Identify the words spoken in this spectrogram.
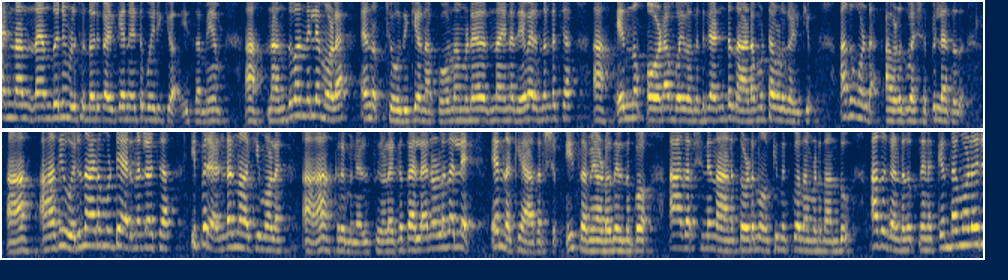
നന്ദുവിനെ വിളിച്ചുകൊണ്ട് അവർ കഴിക്കാനായിട്ട് പോയിരിക്കുക ഈ സമയം ആ നന്ദു വന്നില്ലേ മോളെ? എന്നും ചോദിക്കുകയാണ് അപ്പോൾ നമ്മുടെ നയനതേ വരുന്നുണ്ടച്ചാ ആ എന്നും ഓടാൻ പോയി വന്നിട്ട് രണ്ട് നാടൻമുട്ട അവൾ കഴിക്കും. അതുകൊണ്ടാണ് അവൾക്ക് വിശപ്പില്ലാത്തത്. ആ ആദ്യം ഒരു നാടൻമുട്ടയായിരുന്നല്ലോ അച്ഛാ. ഇപ്പം രണ്ടെണ്ണം ആക്കി മോളെ. ആ ക്രിമിനൽസുകളെയൊക്കെ തല്ലാനുള്ളതല്ലേ? എന്നൊക്കെ ആദർശം. ഈ സമയം അവിടെ വന്നിരുന്നപ്പോൾ ആദർശിനെ നാണത്തോടെ നോക്കി നിൽക്കുക നമ്മുടെ നന്ദു. അത് കണ്ടതും നിനക്കെന്താ മോളെ ഒരു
